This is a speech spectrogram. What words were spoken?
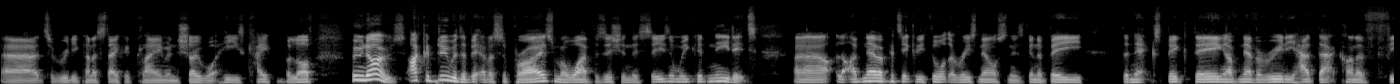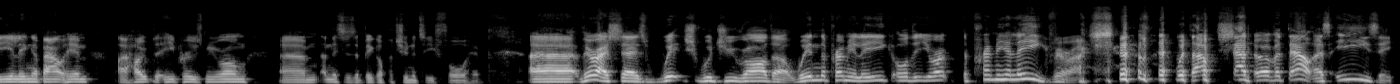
uh, to really kind of stake a claim and show what he's capable of. Who knows? I could do with a bit of a surprise from a wide position this season. We could need it. Uh, I've never particularly thought that Reiss Nelson is going to be the next big thing. I've never really had that kind of feeling about him. I hope that he proves me wrong. Um, and this is a big opportunity for him. Uh, Viraj says, which would you rather win the Premier League or the Europe? The Premier League, Viraj, without a shadow of a doubt. That's easy.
